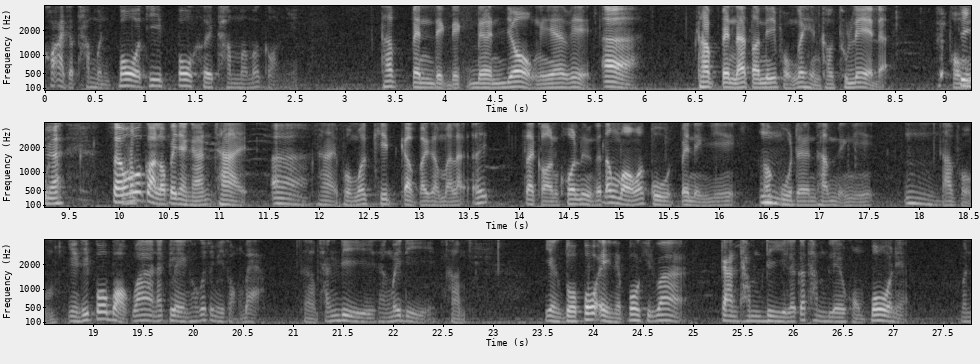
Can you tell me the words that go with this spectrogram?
เขาอาจจะทำเหมือนโป้ที่โป้เคยทำมาเมื่อก่อนเนี่ย ถ้าเป็นเด็กๆเดินโยกอย่างเงี้ยพี่ เออถ้าเป็นนะตอนนี้ผมก็เห็นเขาทุเรศอะผมจริงไหมแสดงว่าเมื่อก่อนเราเป็นอย่างนั้นใช่ เออ ใช่ ผมก็คิดกลับไปกลับมาแล้ว เอ้ย แต่ก่อนคนอื่นก็ต้องมองว่ากูเป็นอย่างนี้ เพราะอืมกูเดินทำอย่างนี้ อืมครับผม อย่างที่โป้บอกว่านักเลงเขาก็จะมีสองแบบ ครับ ทั้งดีทั้งไม่ดี ครับ อย่างตัวโป้เองเนี่ยโป้คิดว่าการทำดีแล้วก็ทำเลวของโป้เนี่ย มัน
